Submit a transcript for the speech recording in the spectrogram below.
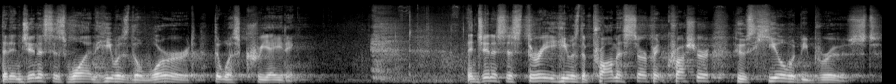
That in Genesis 1, he was the Word that was creating. In Genesis 3, he was the promised serpent crusher whose heel would be bruised.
